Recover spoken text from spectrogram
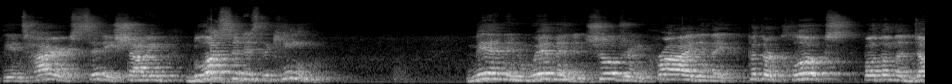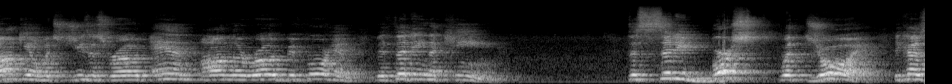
the entire city shouting, Blessed is the King. Men and women and children cried, and they put their cloaks both on the donkey on which Jesus rode and on the road before him, befitting the king. The city burst with joy because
